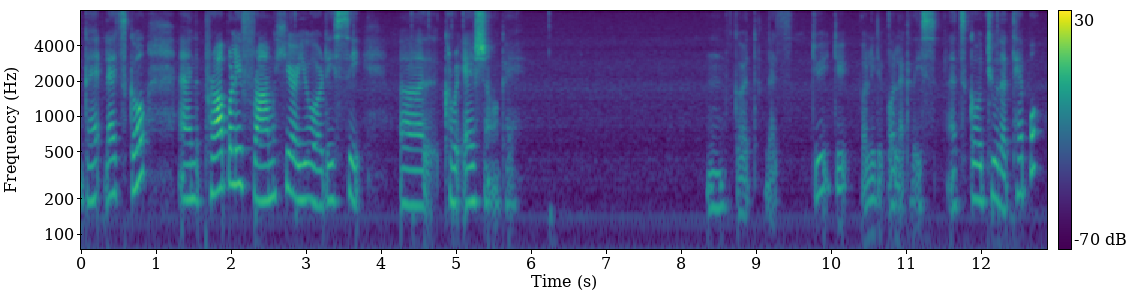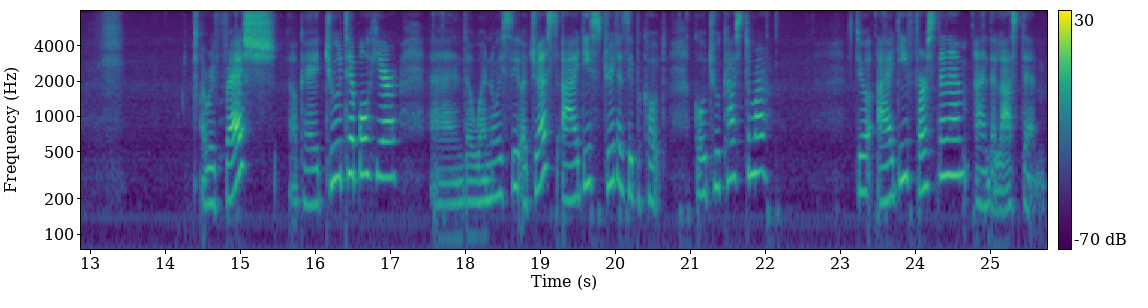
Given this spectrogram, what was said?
okay let's go and probably from here you already see uh, creation okay mm, good. Let's do do a little or like this. Let's go to the table. Refresh. Okay two table here. And when we see address id street zip code. Go to customer. Still id first name and the last name.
